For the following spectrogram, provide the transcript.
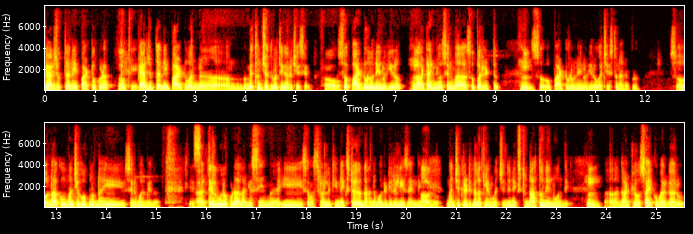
ప్యార్ జుక్తా అని పార్ట్ టూ కూడా. ఓకే ప్యార్ జుక్తా అని పార్ట్ వన్ మిథున్ చక్రవర్తి గారు చేశాడు సో పార్ట్ టూ లో నేను హీరో Hmm. ఆ టైంలో cinema super hit so part టూలో నేను హీరోగా చేస్తున్నాను ఇప్పుడు. సో నాకు మంచి హోప్లు ఉన్నాయి ఈ సినిమాల మీద. తెలుగులో కూడా అలాగే సేమ్ ఈ సంవత్సరాలకి నెక్స్ట్ దహనం ఆల్రెడీ రిలీజ్ అయింది. మంచి క్రిటికల్ అక్లేమ్ వచ్చింది. నెక్స్ట్ నాతో నేను ఉంది. Hmm. దాంట్లో సాయి కుమార్ గారు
